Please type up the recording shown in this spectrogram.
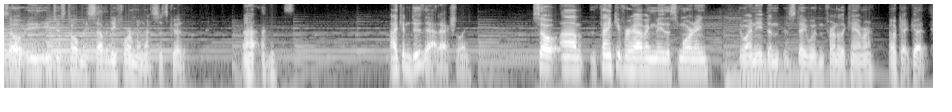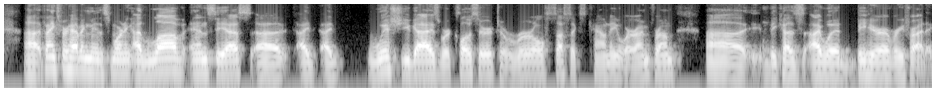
So he, just told me 74 minutes. It's good. Uh, I can do that actually. So um, thank you for having me this morning. Do I need to stay in front of the camera? Okay, good. Uh, thanks for having me this morning. I love NCS. Uh, I, I wish you guys were closer to rural Sussex County, where I'm from, uh, because I would be here every Friday.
